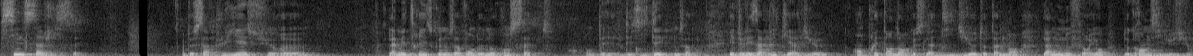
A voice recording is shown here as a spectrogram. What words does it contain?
s'il s'agissait de s'appuyer sur euh, la maîtrise que nous avons de nos concepts, donc des idées que nous avons, et de les appliquer à Dieu, en prétendant que cela dit Dieu totalement, là nous nous ferions de grandes illusions.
